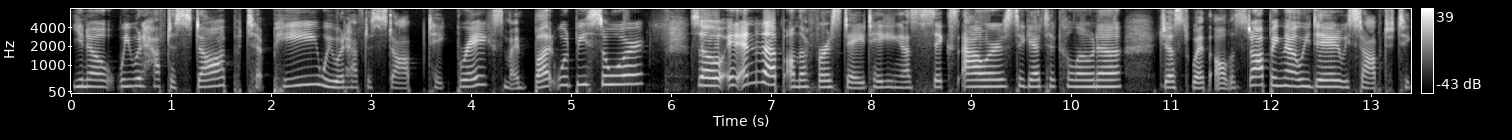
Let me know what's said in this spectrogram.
you know, we would have to stop to pee. We would have to stop, take breaks. My butt would be sore. So it ended up on the first day taking us six hours to get to Kelowna, just with all the stopping that we did. We stopped to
